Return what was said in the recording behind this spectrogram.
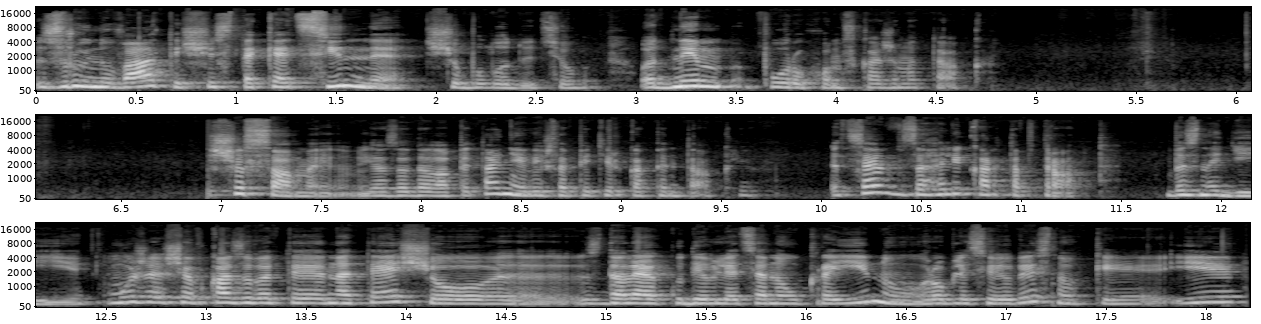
зруйнувати щось таке цінне, що було до цього. Одним порухом, скажімо так. Що саме? Я задала питання, вийшла п'ятірка пентаклів. Це взагалі карта втрат. Без надії може ще вказувати на те, що е, здалеку дивляться на Україну, роблять свої висновки, і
